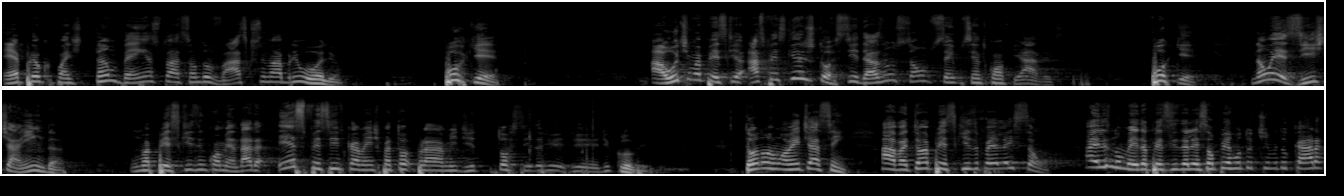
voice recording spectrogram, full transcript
É preocupante também a situação do Vasco se não abrir o olho. Por quê? A última pesquisa, as pesquisas de torcida, elas não são 100% confiáveis. Por quê? Não existe ainda uma pesquisa encomendada especificamente para medir torcida de, de, de, clube. Então, normalmente é assim: ah, vai ter uma pesquisa para eleição. Aí eles, no meio da pesquisa da eleição, perguntam o time do cara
